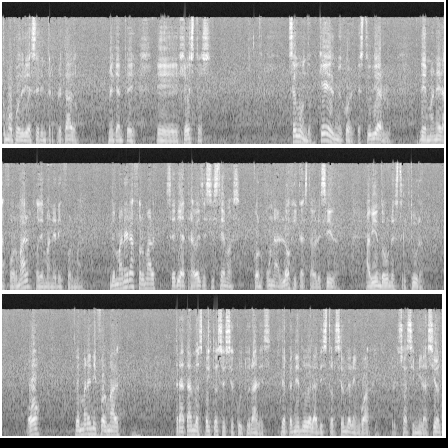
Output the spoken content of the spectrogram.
como podría ser interpretado mediante eh, gestos segundo ¿qué es mejor estudiarlo de manera formal o de manera informal de manera formal sería a través de sistemas con una lógica establecida, habiendo una estructura. O de manera informal, tratando aspectos socioculturales, dependiendo de la distorsión del lenguaje, su asimilación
